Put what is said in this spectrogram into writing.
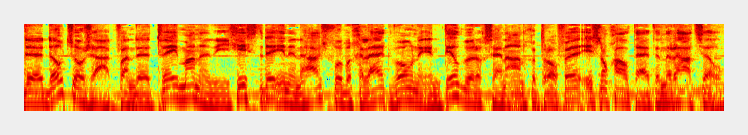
De doodsoorzaak van de twee mannen die gisteren in een huis voor begeleid wonen in Tilburg zijn aangetroffen, is nog altijd een raadsel.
